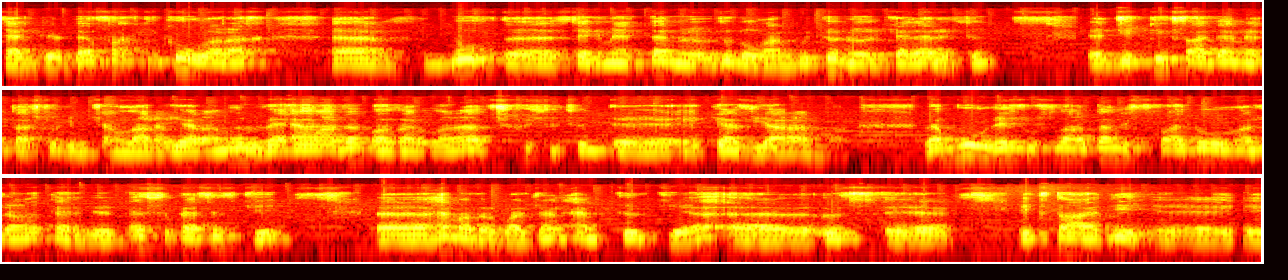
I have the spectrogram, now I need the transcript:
təqdirdə faktiki olaraq ə, bu ə, segmentdə mövcud olan bütün ölkələr üçün e, ciddi iqtisadi əməkdaşlıq imkanları yaranır və əlavə bazarlara çıxış üçün e, ehtiyac yaranmır. Və bu resurslardan istifadə olunacağı təqdirdə şübhəsiz ki, e, həm Azərbaycan, həm Türkiyə e, öz e, iqtisadi e,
